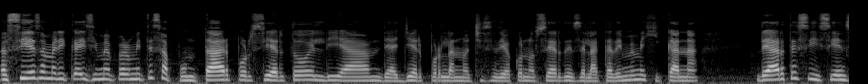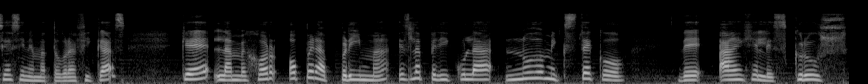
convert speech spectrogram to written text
Así es, América. Y si me permites apuntar, por cierto, el día de ayer por la noche se dio a conocer desde la Academia Mexicana de Artes y Ciencias Cinematográficas que la mejor ópera prima es la película Nudo Mixteco de Ángeles Cruz.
